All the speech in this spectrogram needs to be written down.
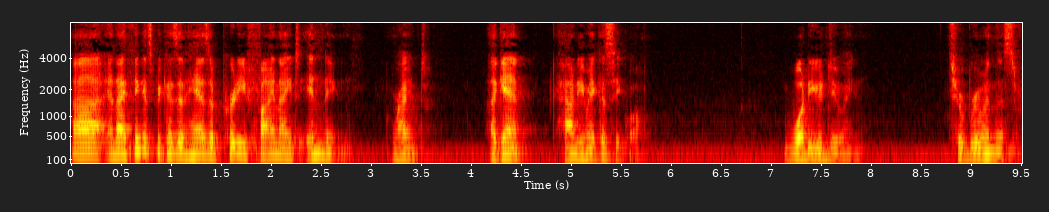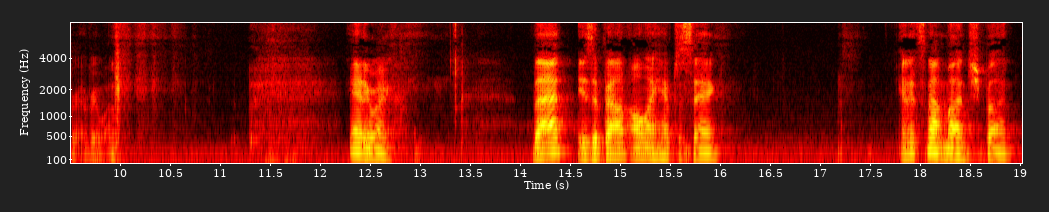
Uh, and I think it's because it has a pretty finite ending, right? Again, how do you make a sequel? What are you doing to ruin this for everyone? anyway, that is about all I have to say. And it's not much, but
